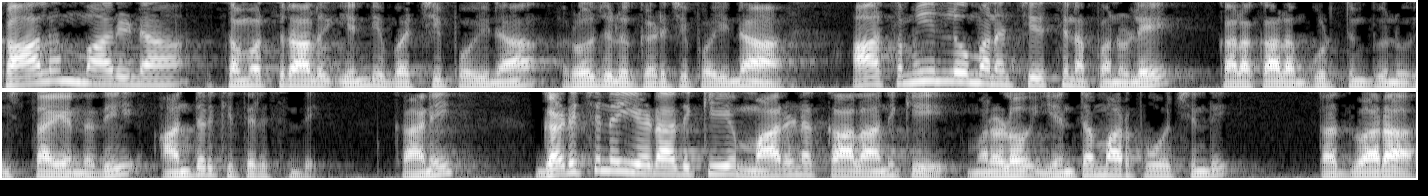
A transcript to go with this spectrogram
కాలం మారినా సంవత్సరాలు ఎన్ని వచ్చిపోయినా రోజులు గడిచిపోయినా ఆ సమయంలో మనం చేసిన పనులే కలకాలం గుర్తింపును ఇస్తాయన్నది అందరికీ తెలిసిందే. కానీ గడిచిన ఏడాదికి మారిన కాలానికి మనలో ఎంత మార్పు వచ్చింది? తద్వారా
